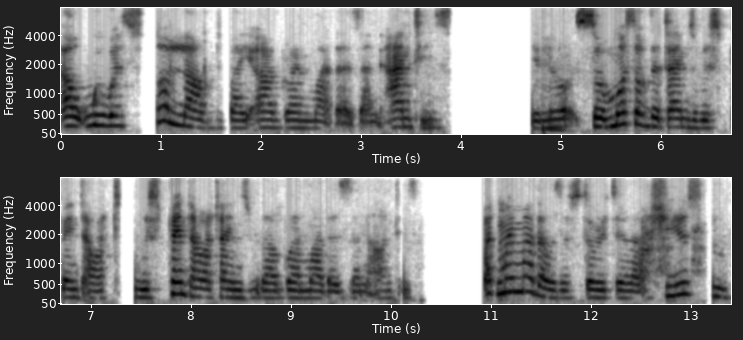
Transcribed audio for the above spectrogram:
were, uh, we were so loved by our grandmothers and aunties, you know. So most of the times we spent our we spent our times with our grandmothers and aunties. But my mother was a storyteller. She used to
